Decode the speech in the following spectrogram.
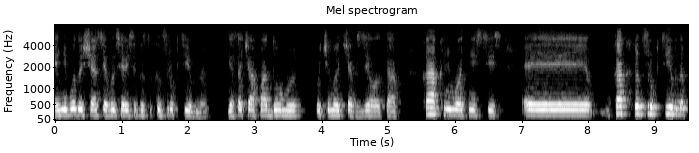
я не буду сейчас, я буду себя вести конструктивно. Я сначала подумаю, почему этот человек сделал так, как к нему отнестись, э, как конструктивно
